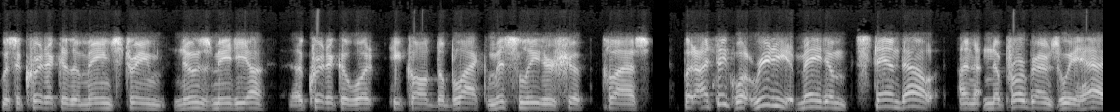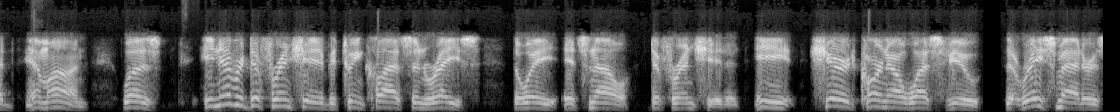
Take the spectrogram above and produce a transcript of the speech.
was a critic of the mainstream news media, a critic of what he called the black misleadership class. But I think what really made him stand out on the programs we had him on was he never differentiated between class and race the way it's now differentiated. He shared Cornel West's view that race matters,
